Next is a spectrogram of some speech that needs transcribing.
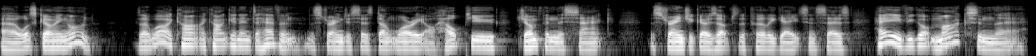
uh, "What's going on?" He's like, "Well, I can't I can't get into heaven." The stranger says, "Don't worry, I'll help you. Jump in this sack." The stranger goes up to the pearly gates and says, "Hey, have you got Marx in there?"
